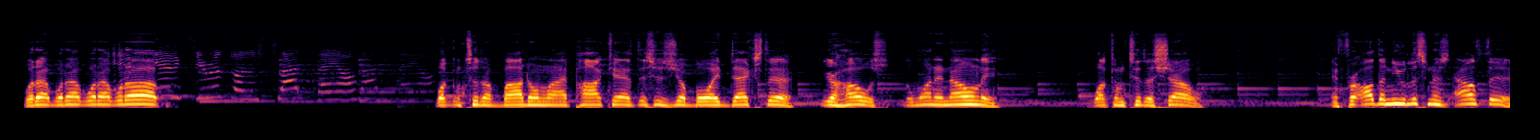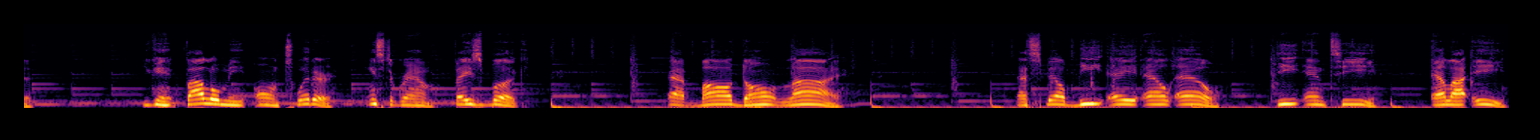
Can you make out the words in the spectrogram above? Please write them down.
What up, what up, what up, what up? Welcome to the Ball Don't Lie Podcast. This is your boy Dexter, your host, the one and only. Welcome to the show. And for all the new listeners out there, you can follow me on Twitter, Instagram, Facebook at Ball Don't Lie. That's spelled B A L L D N T L I E.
